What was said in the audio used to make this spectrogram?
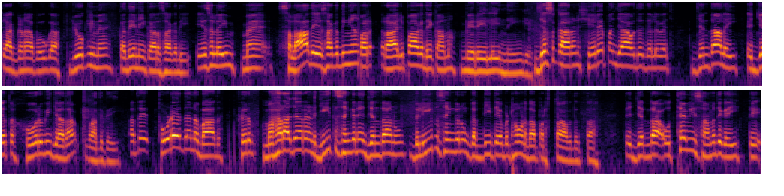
ਤਿਆਗਣਾ ਪਊਗਾ, ਜੋ ਕਿ ਮੈਂ ਕਦੇ ਨਹੀਂ ਕਰ ਸਕਦੀ। ਇਸ ਲਈ ਮੈਂ ਸਲਾਹ ਦੇ ਸਕਦੀ ਹਾਂ, ਪਰ ਰਾਜ ਭਾਗ ਦੇ ਕੰਮ ਮੇਰੇ ਲਈ ਨਹੀਂਗੇ। ਜਿਸ ਕਾਰਨ ਸ਼ੇਰੇ ਪੰਜਾਬ ਦੇ ਦਿਲ ਵਿੱਚ ਜਿੰਦਾ ਲਈ ਇੱਜ਼ਤ ਹੋਰ ਵੀ ਜ਼ਿਆਦਾ ਵੱਧ ਗਈ। ਅਤੇ ਥੋੜੇ ਦਿਨ ਬਾਅਦ ਫਿਰ ਮਹਾਰਾਜਾ ਰਣਜੀਤ ਸਿੰਘ ਨੇ ਜਿੰਦਾ ਨੂੰ, ਦਲੀਪ ਸਿੰਘ ਨੂੰ ਗੱਦੀ ਤੇ ਬਿਠਾਉਣ ਦਾ ਪ੍ਰਸਤਾਵ ਦਿੱਤਾ। ਤੇ ਜਿੰਦਾ ਉੱਥੇ ਵੀ ਸਮਝ ਗਈ ਤੇ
